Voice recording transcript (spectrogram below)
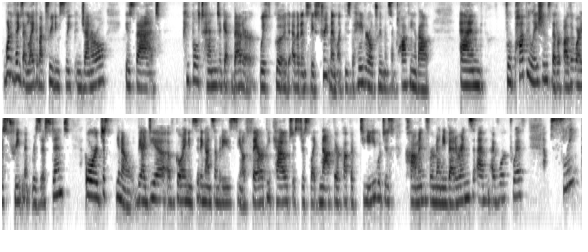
One of the things I like about treating sleep in general is that people tend to get better with good evidence-based treatment, like these behavioral treatments I'm talking about. And for populations that are otherwise treatment resistant, or just, you know, the idea of going and sitting on somebody's, you know, therapy couch is just like not their cup of tea, which is common for many veterans um, I've worked with. Sleep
